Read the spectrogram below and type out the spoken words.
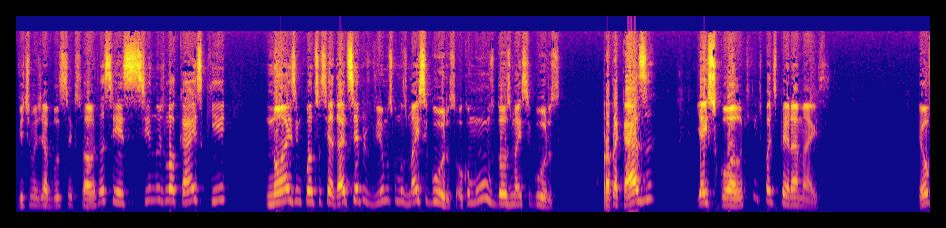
vítimas de abuso sexual. Então, assim, se nos locais que nós, enquanto sociedade, sempre vimos como os mais seguros, ou como uns dos mais seguros, a própria casa e a escola, o que a gente pode esperar mais? Eu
